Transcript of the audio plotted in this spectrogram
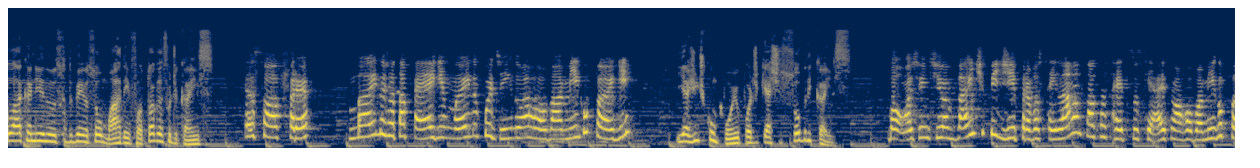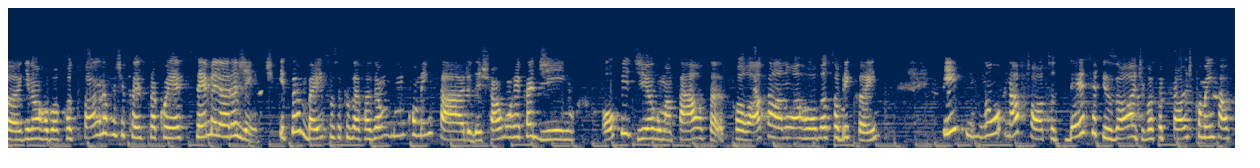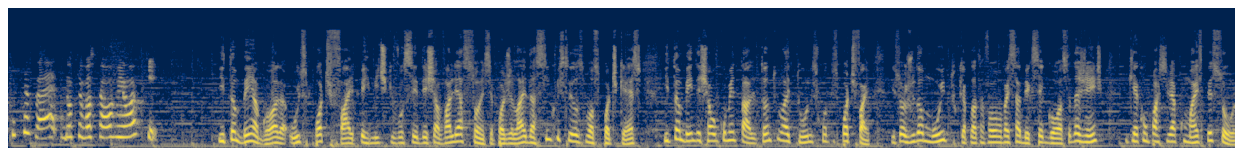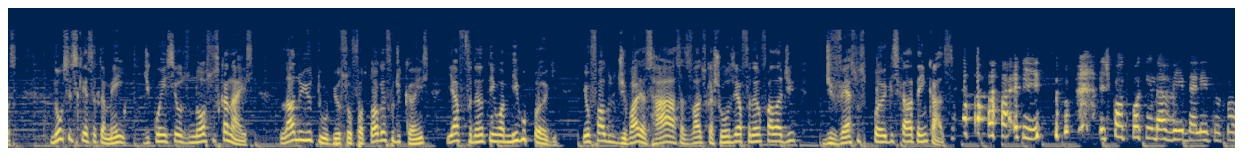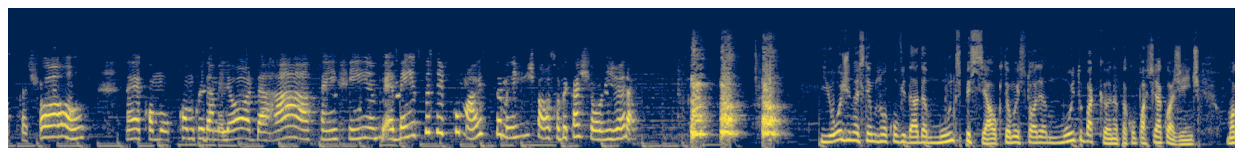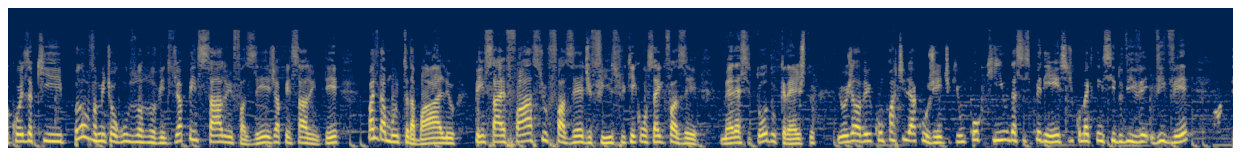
Olá, caninos, tudo bem? Eu sou o Marden, fotógrafo de cães. Eu sou a Fran, mãe do JPEG, mãe do pudim do arroba amigo Pug. E a gente compõe o podcast sobre cães. Bom, a gente já vai te pedir para você ir lá nas nossas redes sociais, no arroba amigopug, no arroba fotógrafo de cães, para conhecer melhor a gente. E também, se você quiser fazer algum comentário, deixar algum recadinho, ou pedir alguma pauta, coloca lá no arroba sobre cães. E no, na foto desse episódio, você pode comentar o que quiser do que você ouviu aqui. E também agora o Spotify permite que você deixe avaliações. Você pode ir lá e dar cinco estrelas no nosso podcast e também deixar um comentário, tanto no iTunes quanto no Spotify. Isso ajuda muito, que a plataforma vai saber que você gosta da gente e quer compartilhar com mais pessoas. Não se esqueça também de conhecer os nossos canais. Lá no YouTube eu sou fotógrafo de cães e a Fran tem o um amigo Pug. Eu falo de várias raças, vários cachorros e a Fran fala de diversos pugs que ela tem em casa. Isso. A gente conta um pouquinho da vida ali dos nossos cachorros, né? Como, como cuidar melhor da raça, enfim, é, é bem específico, mas também a gente fala sobre cachorro em geral. E hoje nós temos uma convidada muito especial que tem uma história muito bacana para compartilhar com a gente. Uma coisa que provavelmente alguns dos nossos ouvintes já pensaram em fazer, já pensaram em ter, mas dá muito trabalho. Pensar é fácil, fazer é difícil e quem consegue fazer merece todo o crédito. E hoje ela veio compartilhar com a gente aqui um pouquinho dessa experiência de como é que tem sido viver, viver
